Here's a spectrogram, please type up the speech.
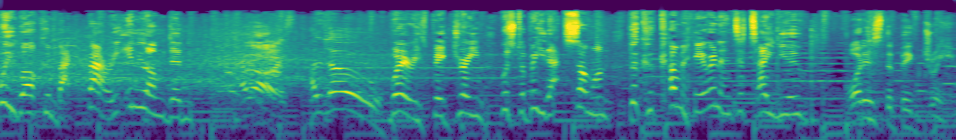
We welcome back Barry in London, Hello. where his big dream was to be that someone that could come here and entertain you. What is the big dream?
